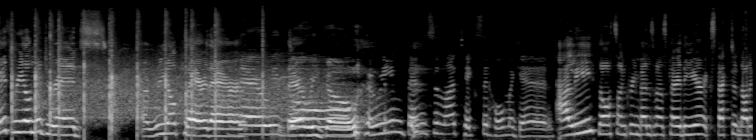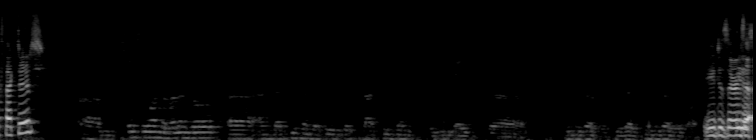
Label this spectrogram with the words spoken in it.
with Real Madrid. A real player there. There we go. There we go. Karim Benzema takes it home again. Ali, thoughts on Karim Benzema's Player of the Year? Expected, not expected? Since he won the Ballon d'Or uh, and the achievement that he did last season, he is uh, he deserves it. He deserves, he deserves it all. He deserves He it.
